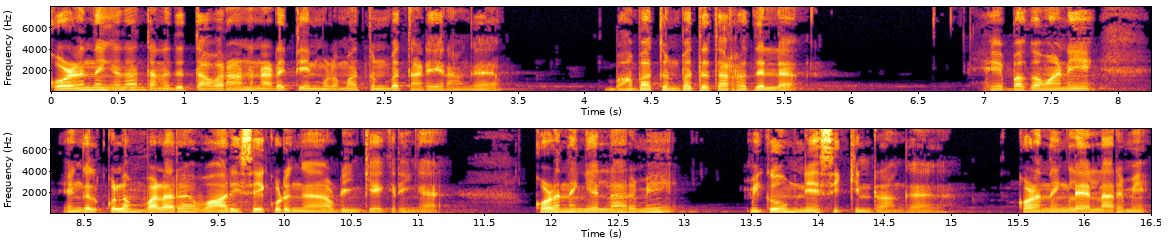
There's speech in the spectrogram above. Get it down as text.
குழந்தைங்க தான் தனது தவறான நடத்தையின் மூலமாக துன்பத்தை அடையிறாங்க. பாபா துன்பத்தை தர்றதில்ல. ஹே பகவானே எங்கள் குலம் வளர வாரிசை கொடுங்க அப்படின்னு கேட்குறீங்க குழந்தைங்க எல்லாருமே மிகவும் நேசிக்கின்றாங்க. குழந்தைங்கள எல்லாருமே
